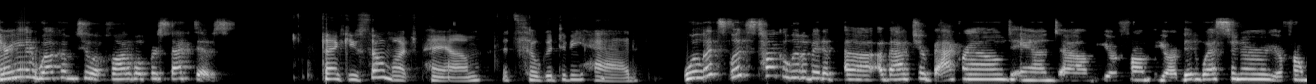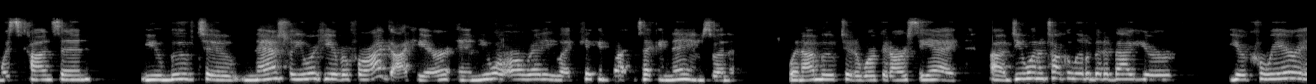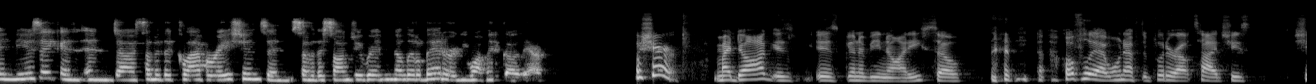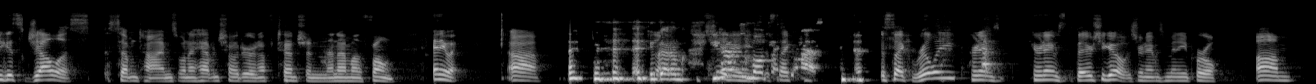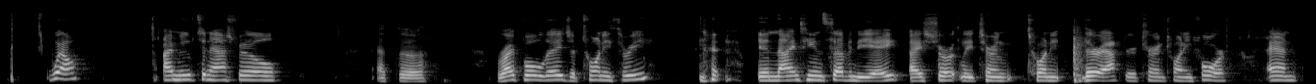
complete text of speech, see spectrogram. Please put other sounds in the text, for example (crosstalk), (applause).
Mary Ann, welcome to Applaudable Perspectives. Thank you so much, Pam. It's so good to be had. Well, let's let's talk a little bit uh, about your background. And um, you're from you're a Midwesterner. You're from Wisconsin. You moved to Nashville. You were here before I got here, and you were already like kicking butt and taking names when when I moved here to work at RCA. Uh, do you want to talk a little bit about your your career in music and and uh, some of the collaborations and some of the songs you've written a little bit, or do you want me to go there? Well, sure. My dog is is going to be naughty, so (laughs) hopefully I won't have to put her outside. She's she gets jealous sometimes when I haven't showed her enough attention, and then I'm on the phone. Anyway, uh, (laughs) you got to (laughs) you have to multitask. It's like, it's like really her name's her name's there she goes. Her name's Minnie Pearl. Um, well, I moved to Nashville at the ripe old age of 23 (laughs) in 1978. I shortly turned 20 thereafter turned 24 and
